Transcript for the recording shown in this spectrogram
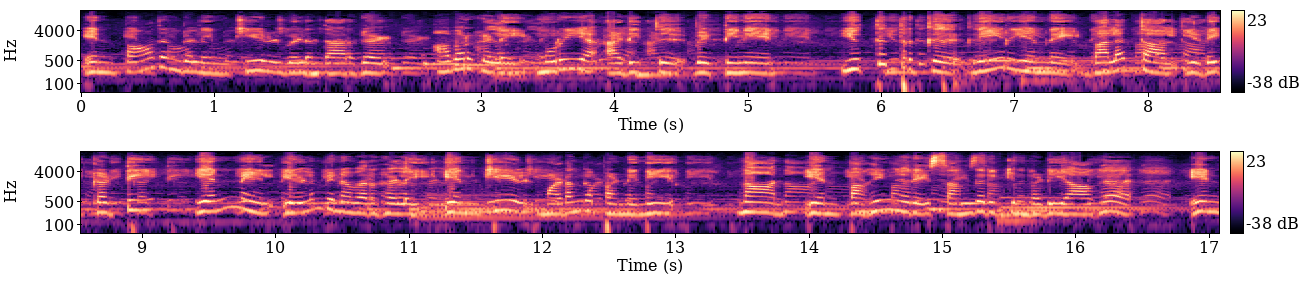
என் பாதங்களின் கீழ் விழுந்தார்கள். அவர்களை முறிய அடித்து வெட்டினேன். யுத்தத்திற்கு நீர் என்னை பலத்தால் இடைக்கட்டி என் மேல் எழும்பினவர்களை என் கீழ் மடங்க பண்ணினீர் நான் என் பகைஞரை சங்கரிக்கும்படியாக என்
